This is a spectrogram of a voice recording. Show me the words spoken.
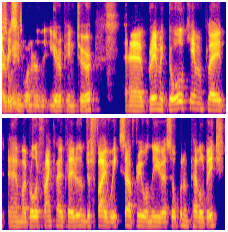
a Sweet. recent winner of the European Tour. Uh, Graeme McDowell came and played. Um, my brother Frank and I played with him just five weeks after he won the US Open in Pebble Beach.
